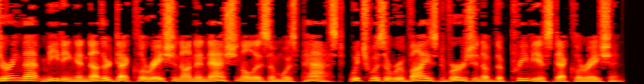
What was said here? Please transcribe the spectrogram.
During that meeting another declaration on nationalism was passed, which was a revised version of the previous declaration.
